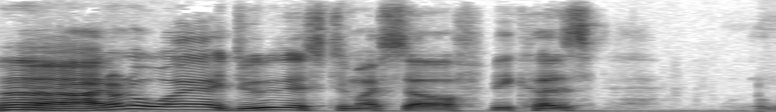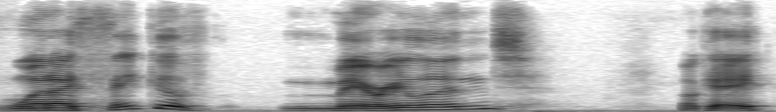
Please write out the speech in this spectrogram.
Uh, I don't know why I do this to myself because when I think of Maryland, okay,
